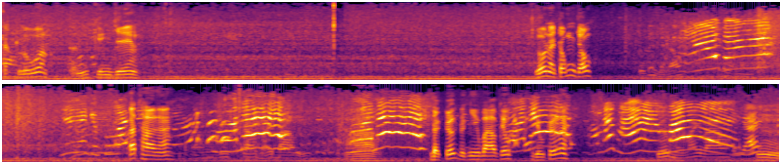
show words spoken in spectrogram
Cắt lúa tỉnh Kiên Giang. Lúa này trúng chú? Ít hơn hả? À, đợt trước được nhiêu bao chú? Vụ trước á. Ừ.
